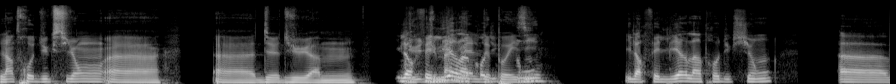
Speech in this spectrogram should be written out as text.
l'introduction euh, euh, de, du, il leur fait lire manuel de poésie. Il leur fait lire l'introduction. moi,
